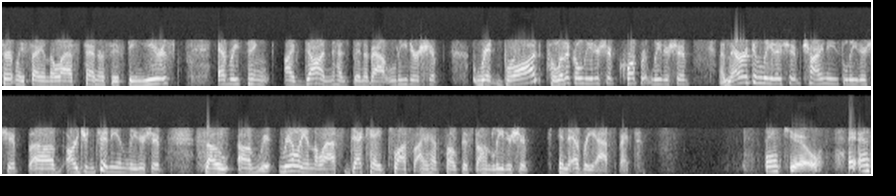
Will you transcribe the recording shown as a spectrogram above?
certainly say in the last 10 or 15 years, everything I've done has been about leadership writ broad, political leadership, corporate leadership, American leadership, Chinese leadership, uh, Argentinian leadership. So, uh, re- really, in the last decade plus, I have focused on leadership in every aspect. Thank you. And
